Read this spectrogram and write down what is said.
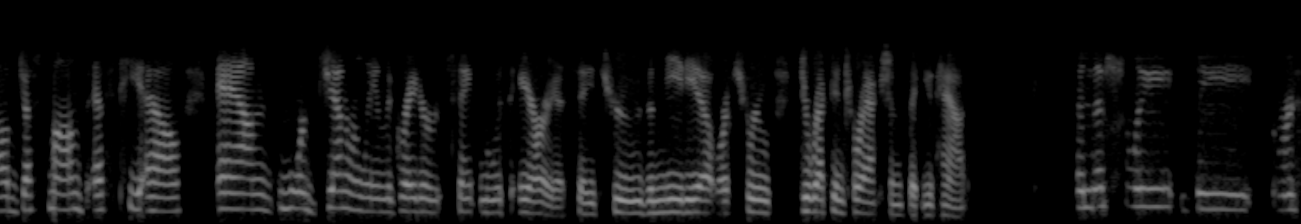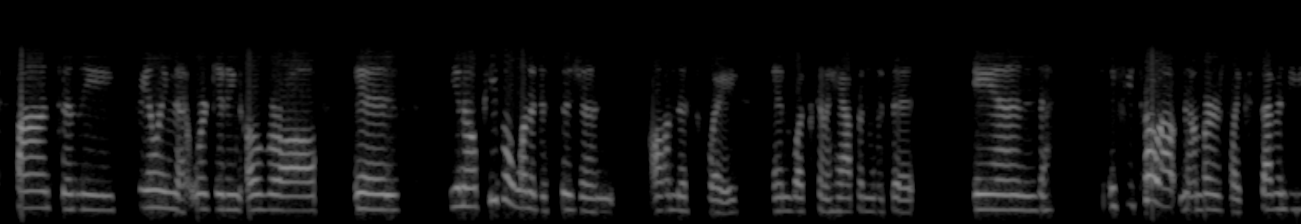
of Just Moms STL and more generally in the greater St. Louis area, say through the media or through direct interactions that you've had? Initially, the response and the feeling that we're getting overall is you know, people want a decision on this waste and what's going to happen with it. And if you throw out numbers like 70%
